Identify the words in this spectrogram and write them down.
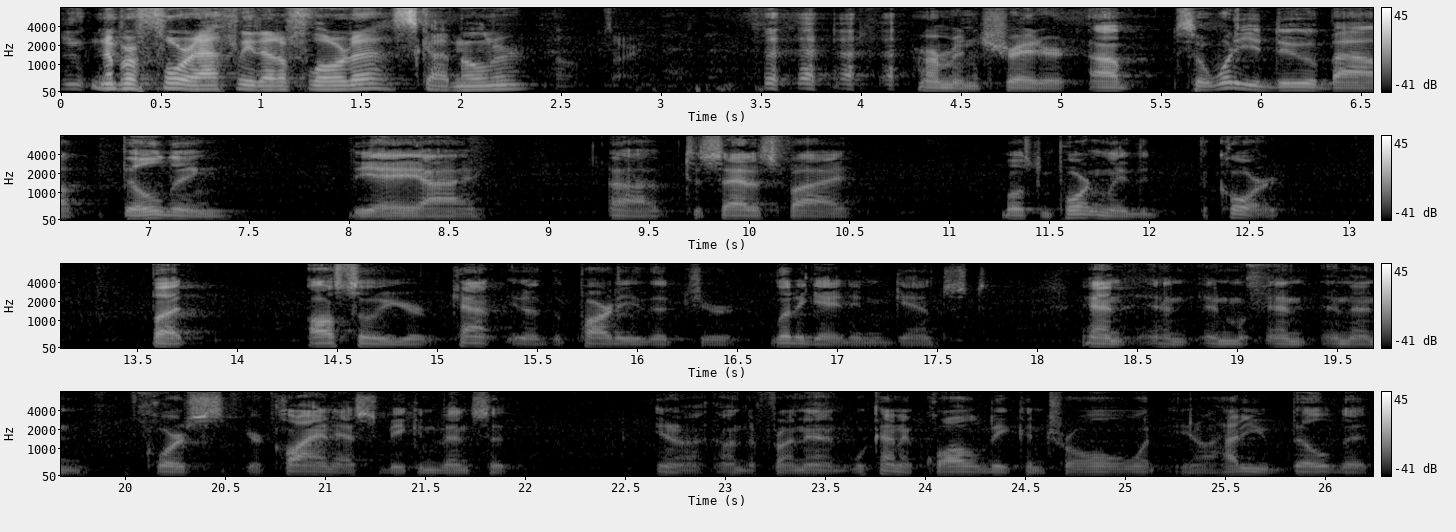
Number four athlete out of Florida, Scott Milner. Oh, sorry. Herman Schrader. Uh, so, what do you do about building the AI uh, to satisfy, most importantly, the, the court, but also your, you know, the party that you're litigating against, and and and and, and then of course your client has to be convinced that, you know, on the front end. What kind of quality control? What you know? How do you build it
